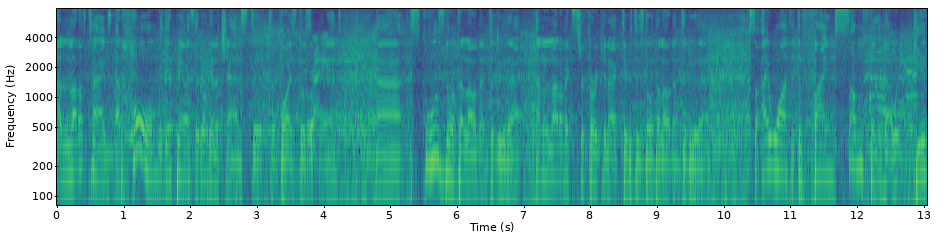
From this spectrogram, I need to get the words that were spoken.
a lot of times at home with their parents, they don't get a chance to, to voice those Right. opinions. Uh, schools don't allow them to do that. And a lot of extracurricular activities don't allow them to do that. So I wanted to find something that would give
